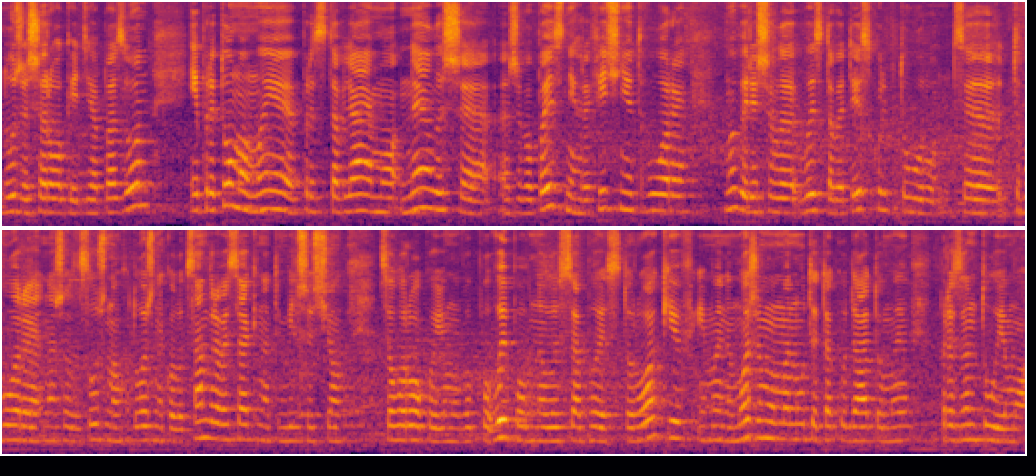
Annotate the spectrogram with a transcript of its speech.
дуже широкий діапазон. І при тому ми представляємо не лише живописні, графічні твори. Ми вирішили виставити скульптуру. Це твори нашого заслуженого художника Олександра Васякіна, тим більше, що цього року йому виповнилося би 100 років, і ми не можемо минути таку дату. Ми презентуємо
